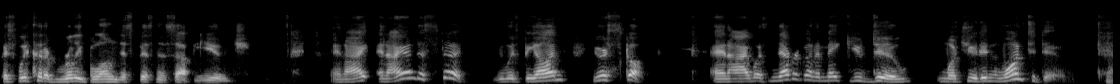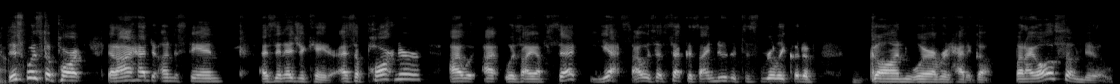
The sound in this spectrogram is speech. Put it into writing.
because we could have really blown this business up huge. And I and I understood it was beyond your scope, and I was never going to make you do what you didn't want to do. Yeah. This was the part that I had to understand as an educator. As a partner, I, w- I was I upset. Yes, I was upset because I knew that this really could have gone wherever it had to go. But I also knew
